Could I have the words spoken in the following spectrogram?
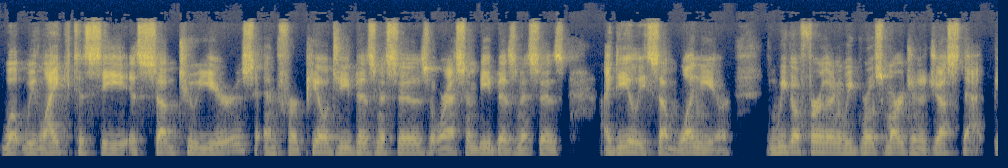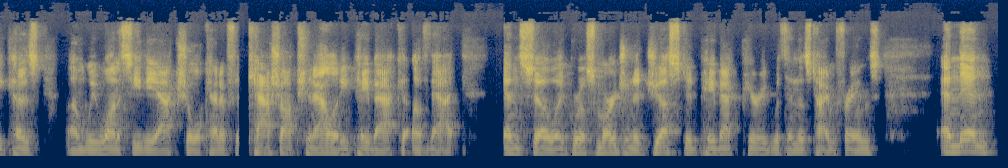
what we like to see is sub 2 years and for plg businesses or smb businesses ideally sub one year. And we go further and we gross margin adjust that because um, we want to see the actual kind of cash optionality payback of that. And so a gross margin adjusted payback period within those timeframes. And then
